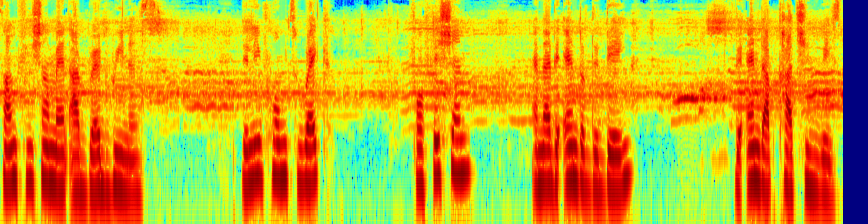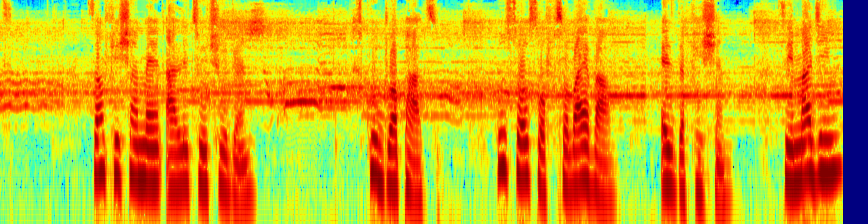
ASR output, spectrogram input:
Some fishermen are breadwinners. They leave home to work for fishing, and at the end of the day, they end up catching waste. Some fishermen are little children, school dropouts, whose source of survival is the fishing. So imagine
